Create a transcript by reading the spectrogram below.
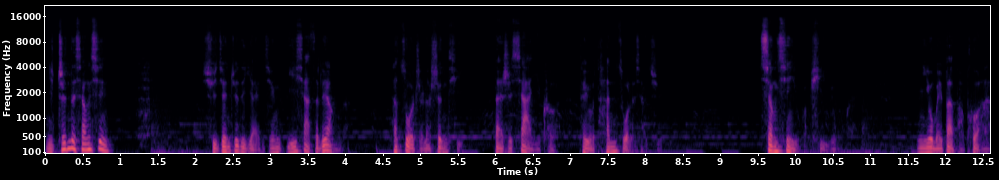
你真的相信？”许建军的眼睛一下子亮了，他坐直了身体，但是下一刻他又瘫坐了下去。相信有个屁用啊！你又没办法破案。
